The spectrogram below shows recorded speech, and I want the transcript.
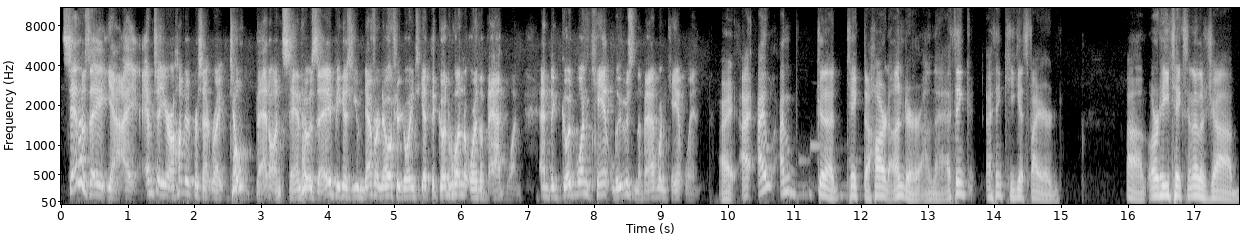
San Jose, yeah, I, MJ, you're 100% right. Don't bet on San Jose because you never know if you're going to get the good one or the bad one. And the good one can't lose and the bad one can't win. All right, I, I I'm gonna take the hard under on that. I think I think he gets fired, um, or he takes another job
